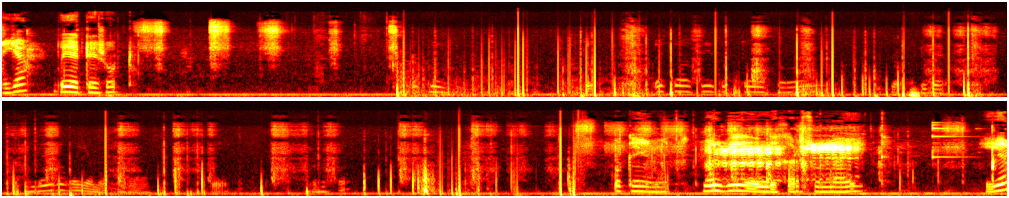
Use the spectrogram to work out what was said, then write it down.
Allá voy a traer otro. Esto ha sido todo por hoy. No. Primero voy a matar a este. Ok amigos, no olviden dejar su like. Y ya,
